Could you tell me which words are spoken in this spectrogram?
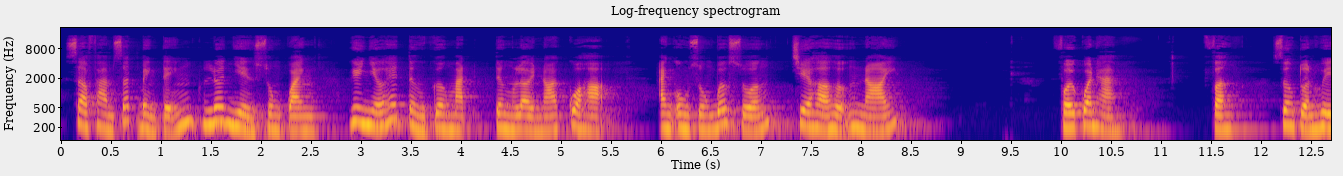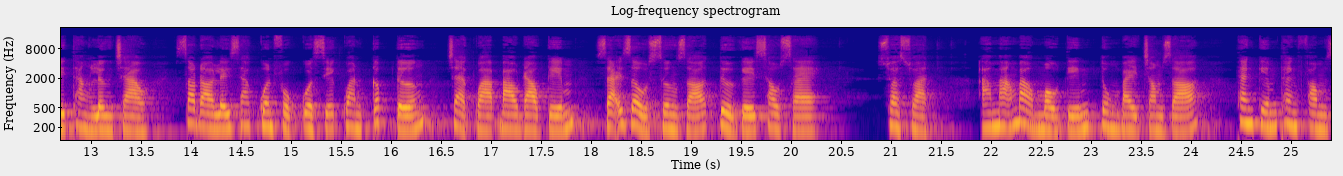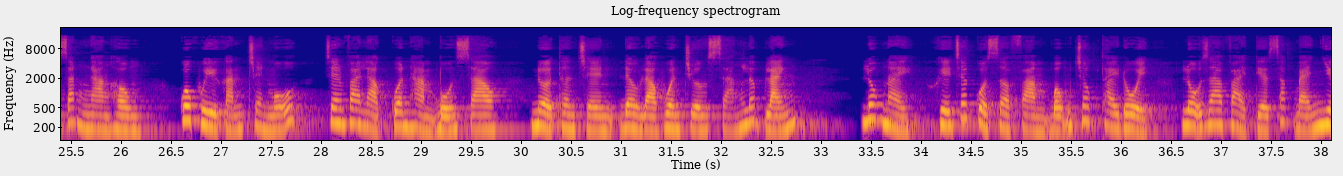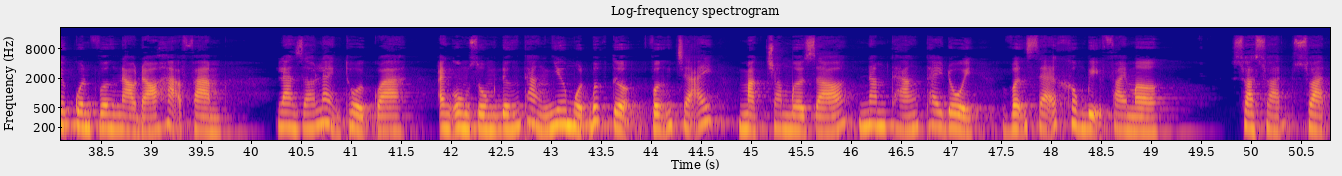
Sở phàm rất bình tĩnh, lướt nhìn xung quanh, ghi nhớ hết từng gương mặt, từng lời nói của họ. Anh ung dung bước xuống, chia hờ hững nói. phối quân hàm. Vâng, Dương Tuấn Huy thẳng lưng chào, sau đó lấy ra quân phục của sĩ quan cấp tướng, trải qua bao đao kiếm, dãi dầu sương gió từ ghế sau xe. Xoạt xoạt, áo mãng bào màu tím tung bay trong gió, thanh kiếm thanh phong dắt ngang hồng, quốc huy gắn trên mũ, trên vai là quân hàm bốn sao, nửa thân trên đều là huân chương sáng lấp lánh. Lúc này, khí chất của sở phàm bỗng chốc thay đổi, lộ ra vài tia sắc bén như quân vương nào đó hạ phàm. Làn gió lạnh thổi qua, anh ung dung đứng thẳng như một bức tượng vững chãi, mặc trong mưa gió, năm tháng thay đổi, vẫn sẽ không bị phai mờ. Xoạt xoạt, xoạt.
